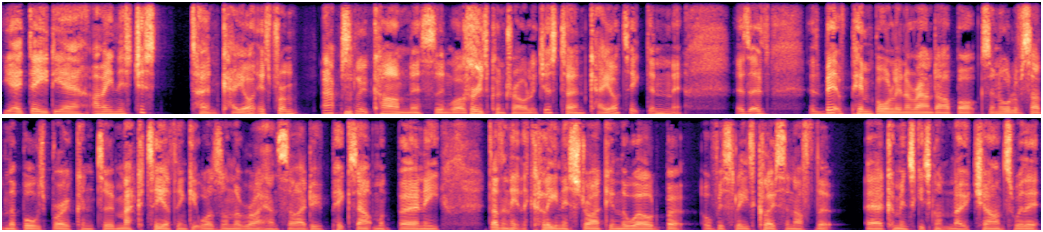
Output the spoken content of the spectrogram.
Yeah, indeed. Yeah. I mean, it's just turned chaotic. It's from absolute calmness and Was. cruise control. It just turned chaotic, didn't it? There's, there's, there's a bit of pinballing around our box, and all of a sudden the ball's broken to McAtee, I think it was on the right hand side, who picks out McBurnie. Doesn't hit the cleanest strike in the world, but obviously he's close enough that uh, Kaminski's got no chance with it.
